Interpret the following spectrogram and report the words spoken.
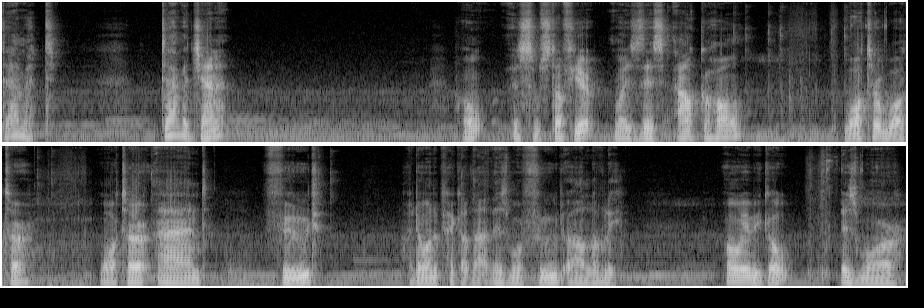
damn it. Damn it Janet. Oh there's some stuff here. What is this? Alcohol, water, water, water, and food. I don't want to pick up that. There's more food. Oh, lovely. Oh, here we go. There's more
